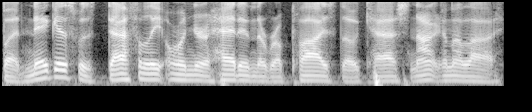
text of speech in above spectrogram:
But niggas was definitely on your head in the replies though, Cash, not gonna lie.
